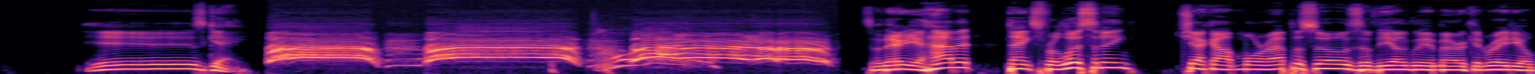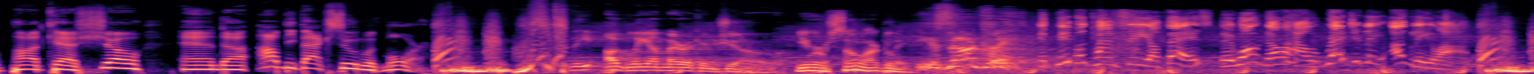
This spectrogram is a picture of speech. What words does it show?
is gay. So there you have it. Thanks for listening. Check out more episodes of the Ugly American Radio podcast show, and uh, I'll be back soon with more. The Ugly American Show. You're so ugly. He's ugly! If people can't see your face, they won't know how wretchedly ugly you are.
